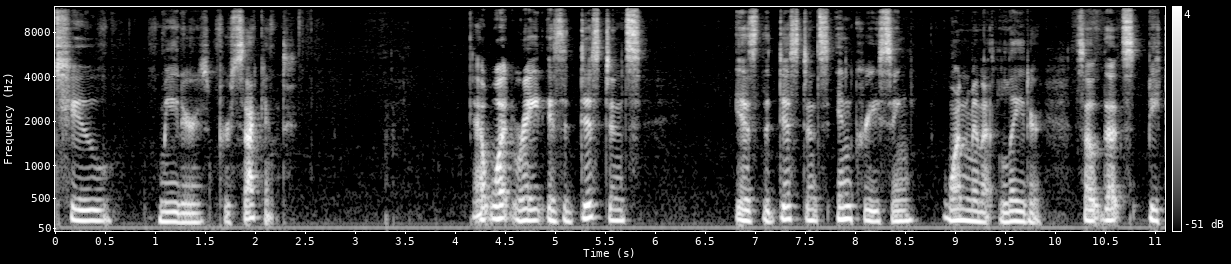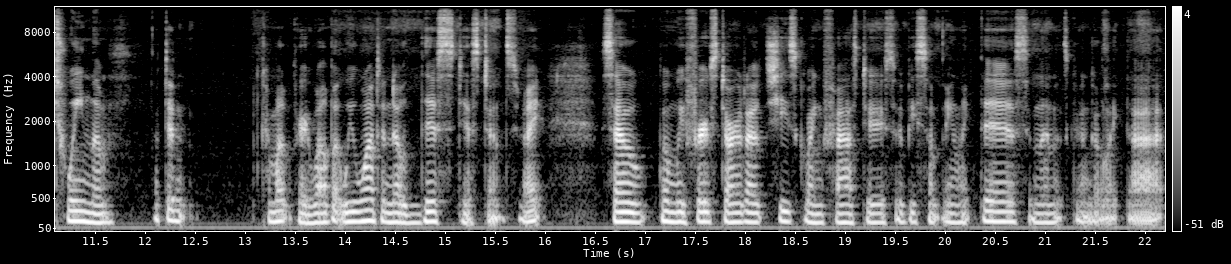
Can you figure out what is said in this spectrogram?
2 meters per second. At what rate is the distance is the distance increasing one minute later? So that's between them. That didn't come out very well, but we want to know this distance, right? So when we first start out, she's going faster, so it'd be something like this, and then it's going to go like that,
